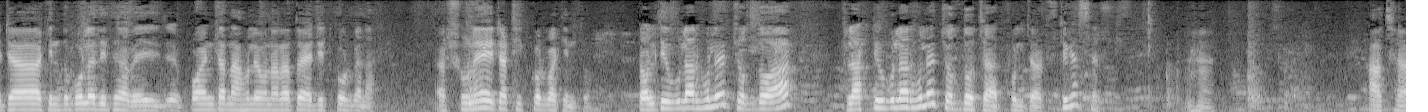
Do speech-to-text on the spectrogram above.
এটা কিন্তু বলে দিতে হবে, এই যে পয়েন্টটা না হলে ওনারা তো এডিট করবে না। শুনে এটা ঠিক করবা কিন্তু। টল টিউবুলার হলে চোদ্দ আট ফ্ল্যাট টিউবুলার হলে চোদ্দ চার ফুল চার্জ ঠিক আছে? হ্যাঁ। আচ্ছা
